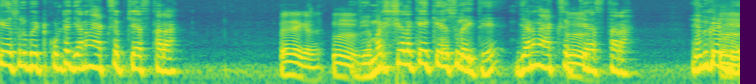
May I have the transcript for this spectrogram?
కేసులు పెట్టుకుంటే జనం యాక్సెప్ట్ చేస్తారా? విమర్శలకే కేసులు అయితే జనం యాక్సెప్ట్ చేస్తారా? ఎందుకంటే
